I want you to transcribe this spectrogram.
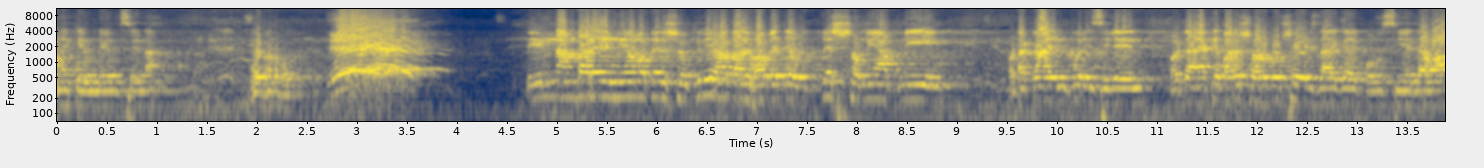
অনেকের মেলছে না। তিন নম্বরে নিয়ামতের সক্রিয় আদায় হবে যে উদ্দেশ্য নিয়ে আপনি ওটা কায়েম করেছিলেন, ওটা একেবারে সর্বশেষ জায়গায় পৌঁছিয়ে দেওয়া।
